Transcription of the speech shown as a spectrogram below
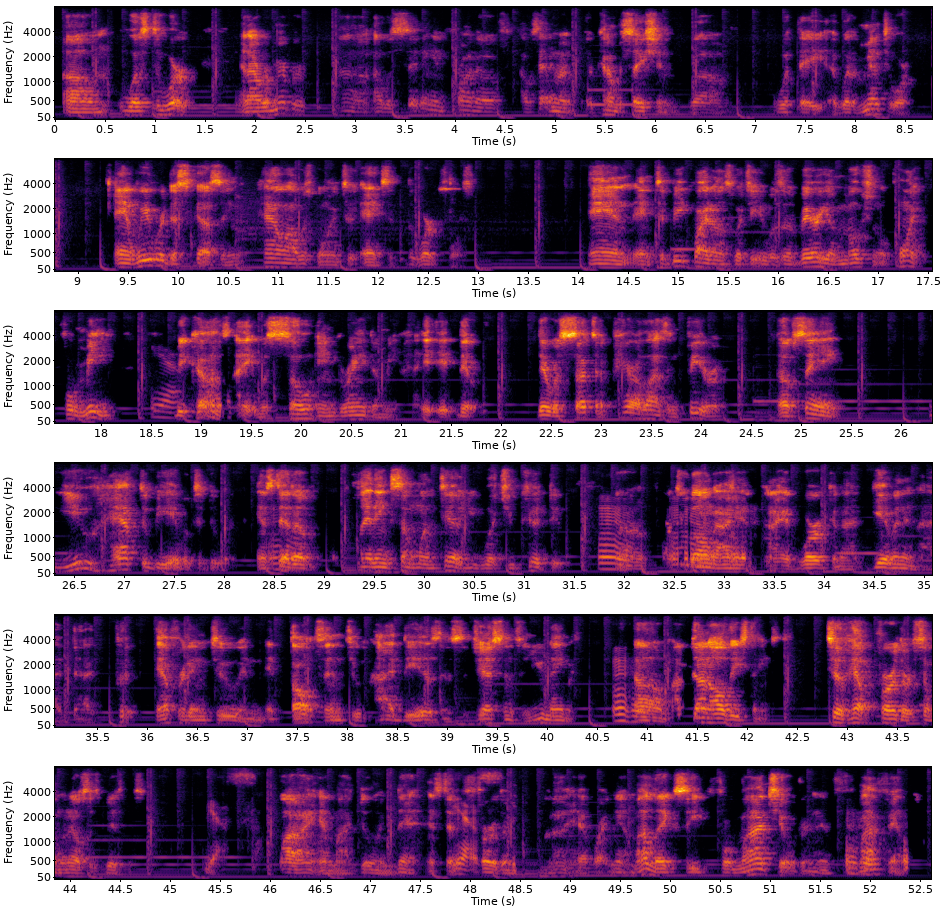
um, was to work. And I remember uh, I was sitting in front of, I was having a, a conversation um, with a with a mentor, and we were discussing how I was going to exit the workforce. And and to be quite honest with you, it was a very emotional point for me yeah. because it was so ingrained in me. It, it, there, there was such a paralyzing fear of saying, you have to be able to do it instead mm-hmm. of letting someone tell you what you could do. Mm. Uh, too long I had I had worked and I had given and I, I put effort into and, and, thoughts into ideas and suggestions and you name it. Mm-hmm. Um, I've done all these things to help further someone else's business. Yes. Why am I doing that instead yes. of furthering what I have right now? My legacy for my children and for mm-hmm. my family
